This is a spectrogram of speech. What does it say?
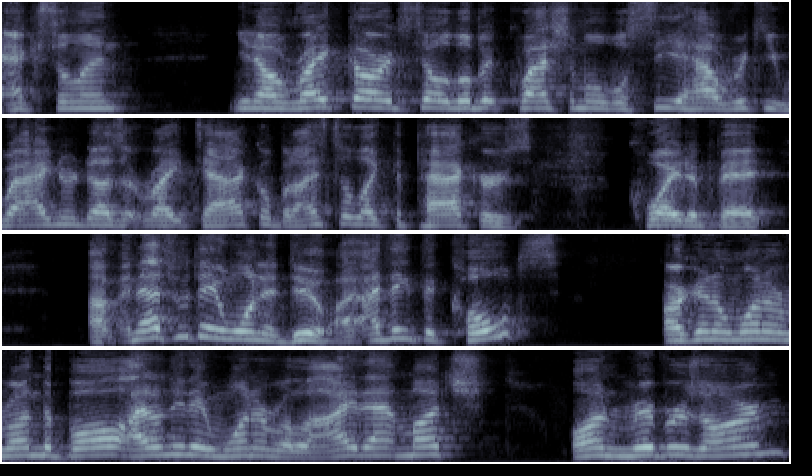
excellent. You know, right guard still a little bit questionable. We'll see how Ricky Wagner does at right tackle, but I still like the Packers quite a bit. Um, and that's what they want to do. I, I think the Colts are going to want to run the ball. I don't think they want to rely that much on Rivers' arm.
